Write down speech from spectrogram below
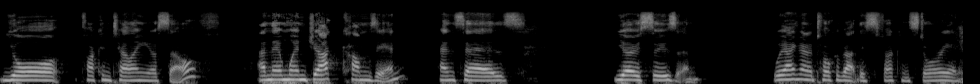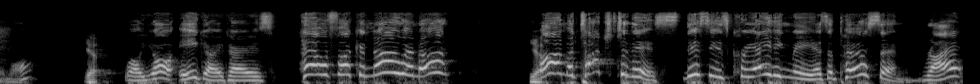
you're fucking telling yourself. And then when Jack comes in and says, Yo, Susan, we ain't going to talk about this fucking story anymore. Yep. Well, your ego goes, Hell fucking no, we're not. Yeah. I'm attached to this. This is creating me as a person, right?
